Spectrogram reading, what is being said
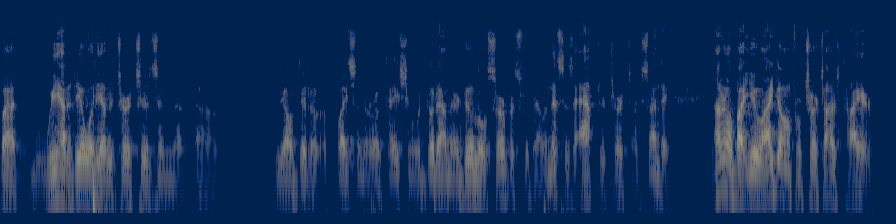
But we had to deal with the other churches, and uh, we all did a, a, place in the rotation. Would go down there and do a little service for them. And this is after church on Sunday. I don't know about you. I'd go home from church. I was tired.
